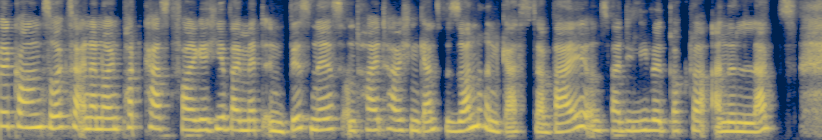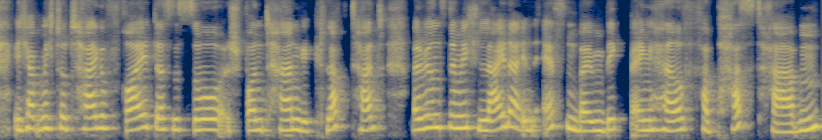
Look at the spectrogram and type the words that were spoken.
Willkommen zurück zu einer neuen Podcast-Folge hier bei Met in Business. Und heute habe ich einen ganz besonderen Gast dabei, und zwar die liebe Dr. Anne Latz. Ich habe mich total gefreut, dass es so spontan geklappt hat, weil wir uns nämlich leider in Essen beim Big Bang Health verpasst haben.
